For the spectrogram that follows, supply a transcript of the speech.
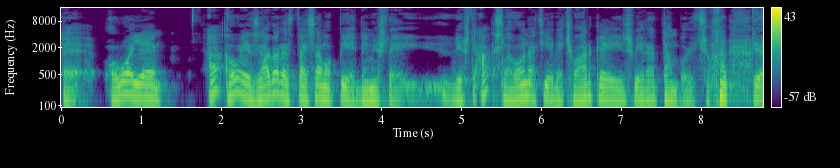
E, ovo je a ovo je Zagorac, taj samo pije gdje ništa, a Slavonac jede čvarke i svira tamburicu. Pije.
